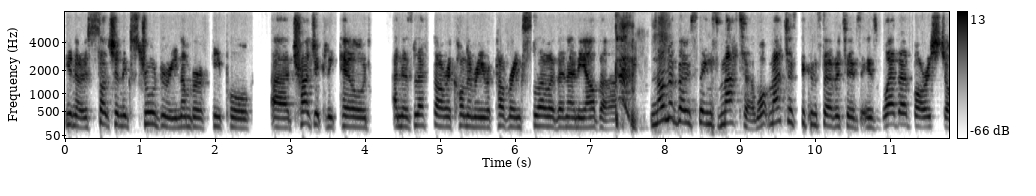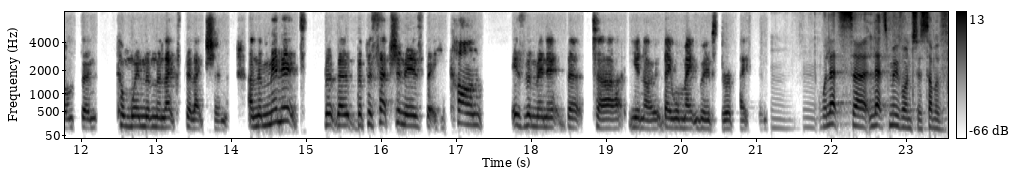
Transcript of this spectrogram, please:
you know, such an extraordinary number of people uh, tragically killed and has left our economy recovering slower than any other. None of those things matter. What matters to conservatives is whether Boris Johnson can win them the next election. And the minute that the, the perception is that he can't, is the minute that uh, you know they will make moves to replace him. Mm-hmm. Well, let's uh, let's move on to some of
